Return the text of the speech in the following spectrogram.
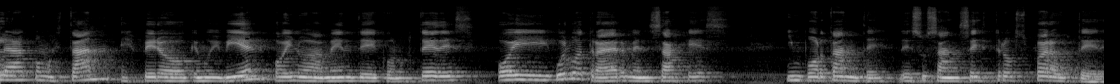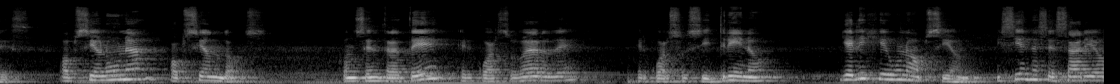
Hola, ¿cómo están? Espero que muy bien. Hoy nuevamente con ustedes. Hoy vuelvo a traer mensajes importantes de sus ancestros para ustedes. Opción 1, opción 2. Concéntrate, el cuarzo verde, el cuarzo citrino y elige una opción. Y si es necesario,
